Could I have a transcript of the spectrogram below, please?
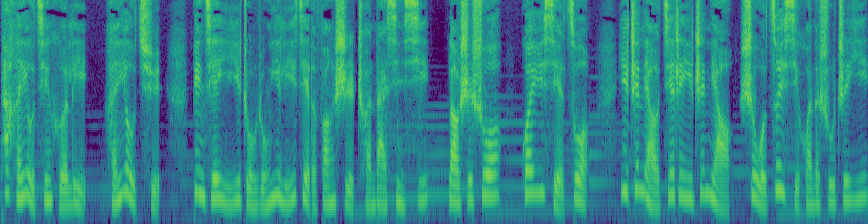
她很有亲和力，很有趣，并且以一种容易理解的方式传达信息。老实说，关于写作，一只鸟接着一只鸟是我最喜欢的书之一。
